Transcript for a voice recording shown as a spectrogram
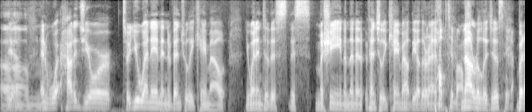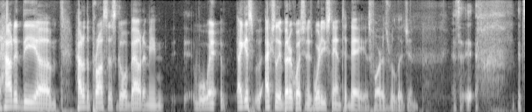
Yeah. Um, And what? How did your? So you went in and eventually came out. You went into this this machine and then it eventually came out the other It end. popped him out. Not religious, Yeah. but how did the um, how did the process go about? I mean, wh- I guess actually a better question is where do you stand today as far as religion? It's it, it's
